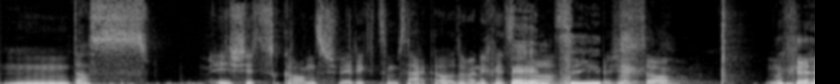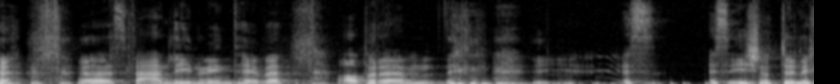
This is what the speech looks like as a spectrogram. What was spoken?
Hm, das ist jetzt ganz schwierig zu sagen, oder? Wenn ich jetzt da, ist jetzt so das Fähnchen in den Wind haben, aber ähm, es, es ist natürlich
